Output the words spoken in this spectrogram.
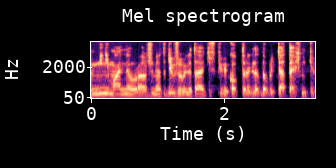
мінімальне ураження, тоді вже вилітають впівікоптери для добиття техніки.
